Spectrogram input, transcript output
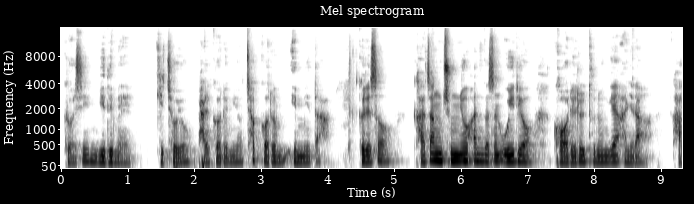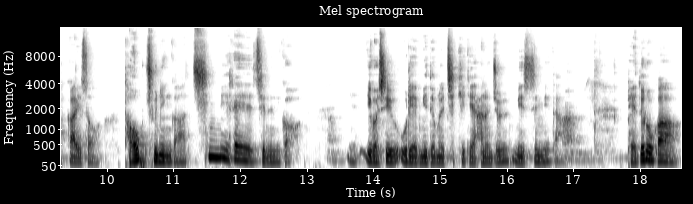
그것이 믿음의 기초요, 발걸음이요, 첫걸음입니다. 그래서 가장 중요한 것은 오히려 거리를 두는 게 아니라 가까이서 더욱 주님과 친밀해지는 것. 이것이 우리의 믿음을 지키게 하는 줄 믿습니다. 베드로가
